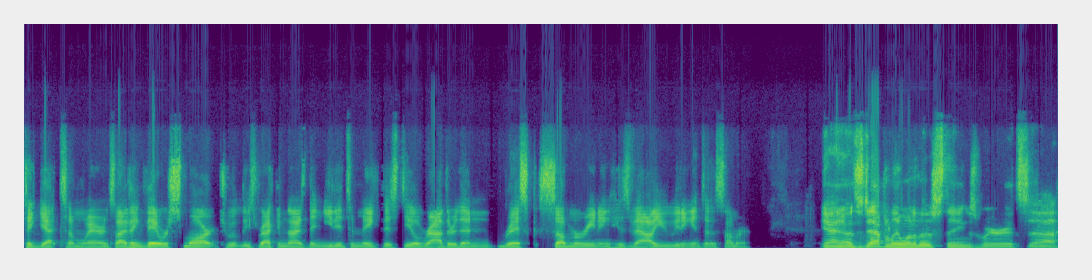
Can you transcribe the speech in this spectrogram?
to get somewhere. And so I think they were smart to at least recognize they needed to make this deal rather than risk submarining his value leading into the summer. Yeah, no, it's definitely one of those things where it's uh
